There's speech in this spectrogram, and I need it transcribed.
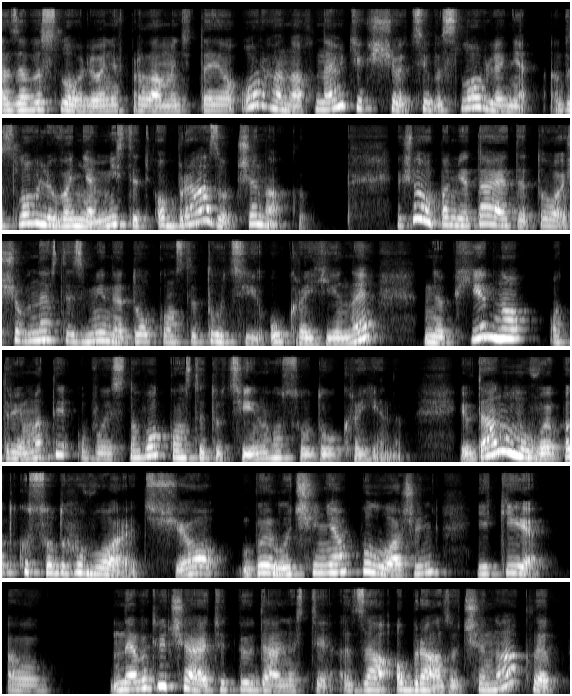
е, за висловлювання в парламенті та його органах, навіть якщо ці висловлювання, висловлювання містять образу чи наклеп. Якщо ви пам'ятаєте, то щоб внести зміни до Конституції України, необхідно отримати висновок Конституційного суду України. І в даному випадку суд говорить, що вилучення положень, які е, не виключають відповідальності за образу чи наклеп,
